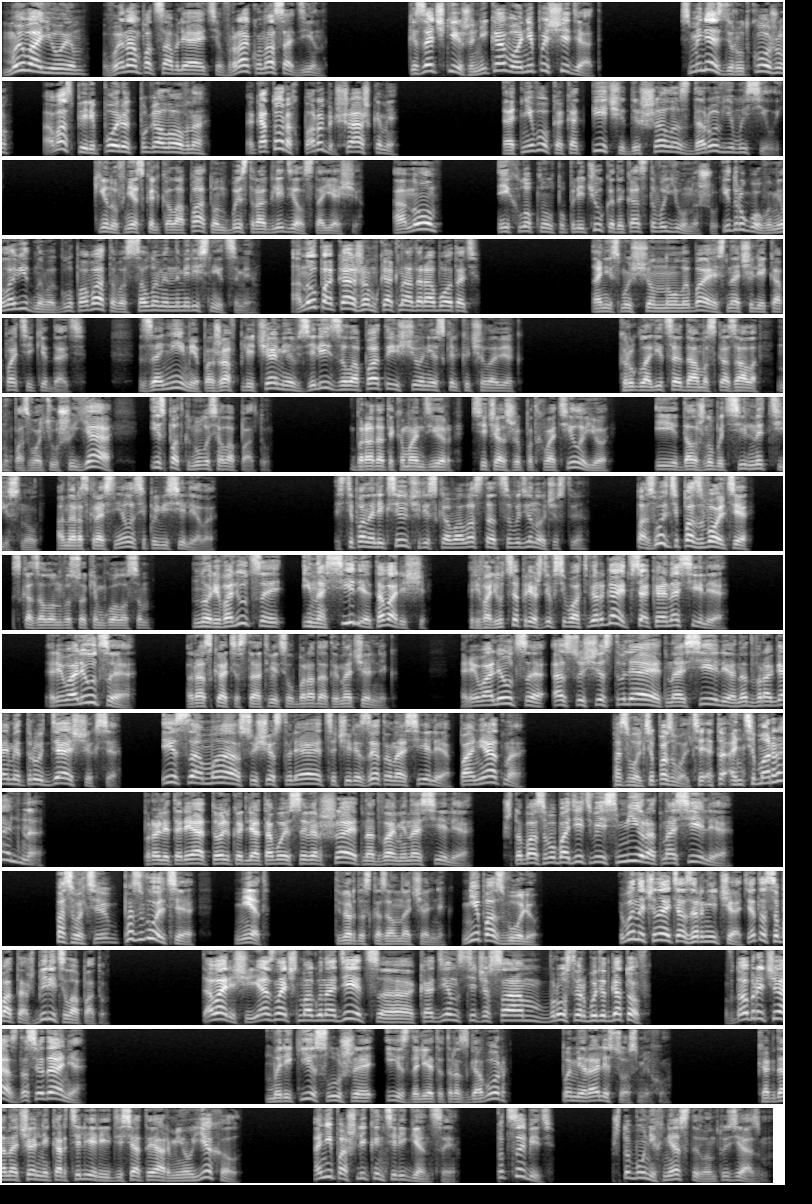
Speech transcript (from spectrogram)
«Мы воюем, вы нам подсобляете, враг у нас один. Казачки же никого не пощадят. С меня сдерут кожу, а вас перепорют поголовно, о которых порубят шашками. От него, как от печи, дышало здоровьем и силой. Кинув несколько лопат, он быстро оглядел стоящих. «А ну!» и хлопнул по плечу кадыкастого юношу и другого миловидного, глуповатого, с соломенными ресницами. «А ну покажем, как надо работать!» Они, смущенно улыбаясь, начали копать и кидать. За ними, пожав плечами, взялись за лопаты еще несколько человек. Круглолицая дама сказала «Ну, позвольте уж и я», и споткнулась о лопату. Бородатый командир сейчас же подхватил ее и, должно быть, сильно тиснул. Она раскраснелась и повеселела. Степан Алексеевич рисковал остаться в одиночестве. «Позвольте, позвольте!» — сказал он высоким голосом. «Но революция и насилие, товарищи! Революция прежде всего отвергает всякое насилие!» «Революция!» — раскатисто ответил бородатый начальник. Революция осуществляет насилие над врагами трудящихся и сама осуществляется через это насилие. Понятно? Позвольте, позвольте, это антиморально. Пролетариат только для того и совершает над вами насилие, чтобы освободить весь мир от насилия. Позвольте, позвольте. Нет, твердо сказал начальник. Не позволю. Вы начинаете озорничать. Это саботаж. Берите лопату. «Товарищи, я, значит, могу надеяться, к одиннадцати часам бруствер будет готов. В добрый час, до свидания!» Моряки, слушая издали этот разговор, помирали со смеху. Когда начальник артиллерии 10-й армии уехал, они пошли к интеллигенции, подсобить, чтобы у них не остыл энтузиазм.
